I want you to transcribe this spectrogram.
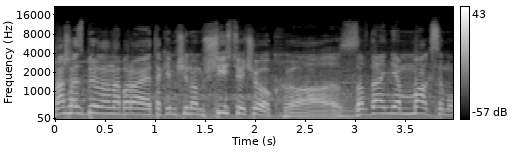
Наша збірна набирає таким чином 6 очок. з Завданням максимуму.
